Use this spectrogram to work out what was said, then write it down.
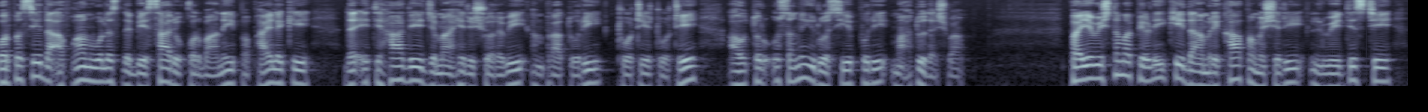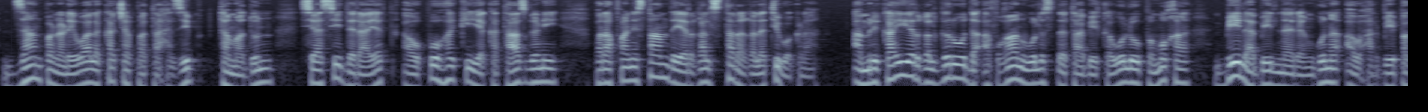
ورپسې د افغان ولس د بې ساري قربانۍ په پایله کې د اتحاد جماهیر شوروي امپراتوري ټوټې ټوټې او تر اوسنۍ روسیې پورې محدوده شوه. په یوویشتمه پېړۍ کې د امریکا په مشري لوېدیځ چې ځان په نړیواله کچه په تهذیب، تمدن، سیاسي درایت او پوهه کې یکتاز ګڼي، پر افغانستان د یرغل ستره غلطي وکړه. امریکايي یرغلګرو د افغان ولس د تابع کولو په موخه بېلابېل نیرنګونه او حربې په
